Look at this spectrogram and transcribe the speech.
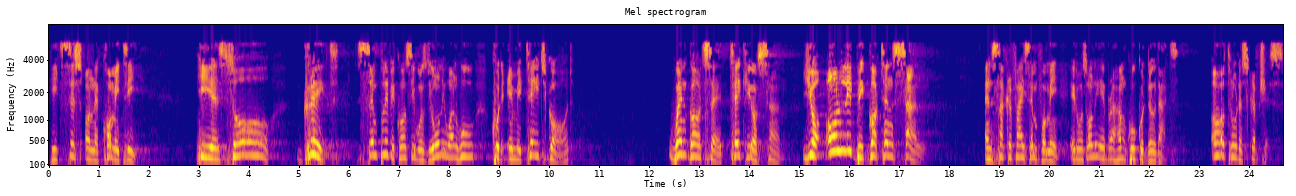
He sits on a committee. He is so great simply because he was the only one who could imitate God. When God said, take your son, your only begotten son, and sacrifice him for me. It was only Abraham who could do that. All through the scriptures.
